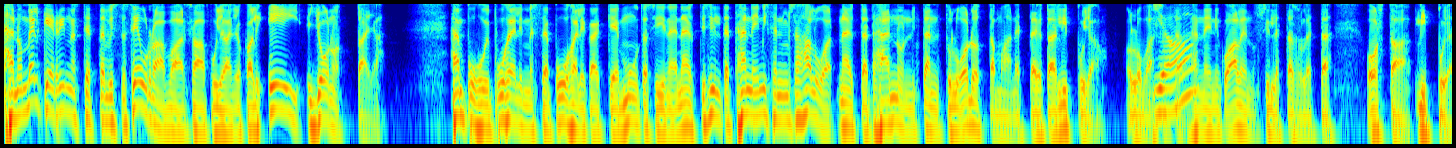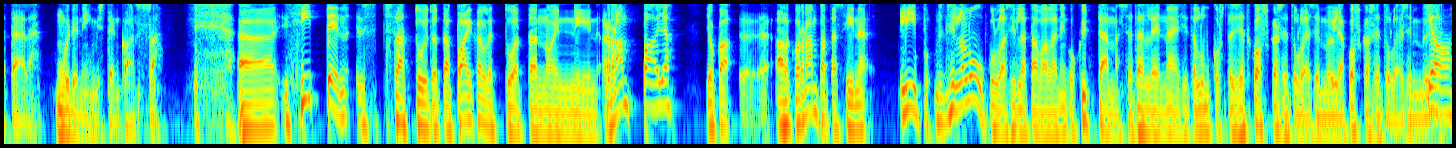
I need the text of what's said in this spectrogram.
Hän on melkein rinnastettavissa seuraavaan saapujaan, joka oli ei-jonottaja. Hän puhui puhelimessa ja puuhaili kaikkea muuta siinä ja näytti siltä, että hän ei missään nimessä halua näyttää, että hän on nyt tänne tullut odottamaan, että jotain lippuja on luvassa. Joo. Että hän ei niin kuin alennu sille tasolle, että ostaa lippuja täällä muiden ihmisten kanssa. Ää, sitten sattui tota paikalle tuota noin niin ramppaaja, joka alkoi rampata siinä liipu, sillä luukulla sillä tavalla niin kyttäämässä tälleen näin siitä luukusta, että koska se tulee se myyjä, koska se tulee se myyjä, Joo.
